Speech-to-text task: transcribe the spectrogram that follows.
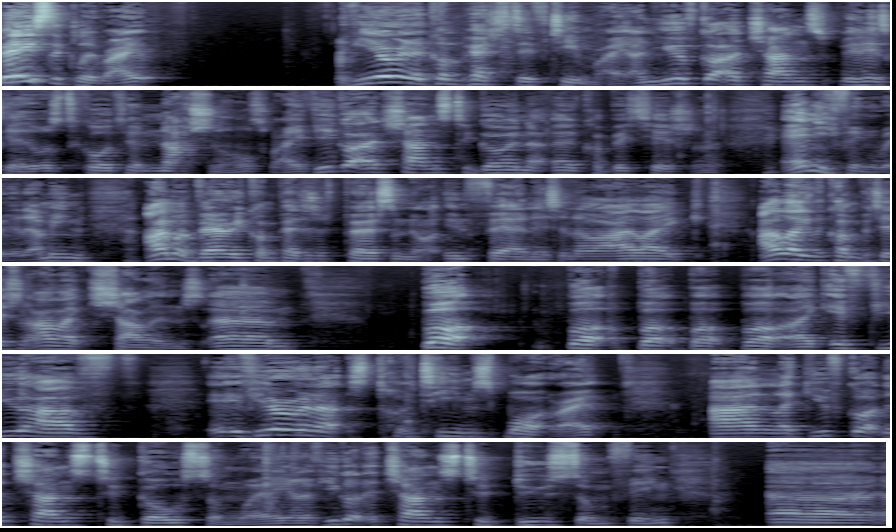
Basically, right if you're in a competitive team, right, and you've got a chance, in his case, it was to go to nationals, right? If you've got a chance to go in a, a, competition, anything really. I mean, I'm a very competitive person. In fairness, you know, I like I like the competition. I like challenge. Um, but but but but but like if you have, if you're in a team sport, right, and like you've got the chance to go somewhere, you know, if you got the chance to do something, uh,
